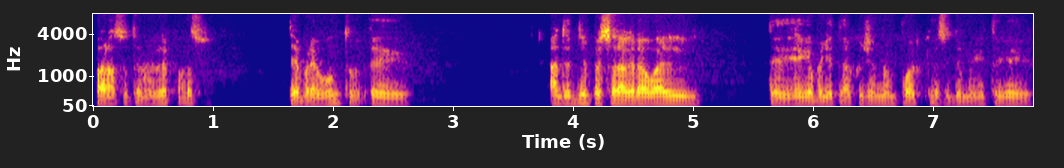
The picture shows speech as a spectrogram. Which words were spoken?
para sostener el espacio. Te pregunto, eh, antes de empezar a grabar, te dije que pues, yo estaba escuchando un podcast y tú me dijiste que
